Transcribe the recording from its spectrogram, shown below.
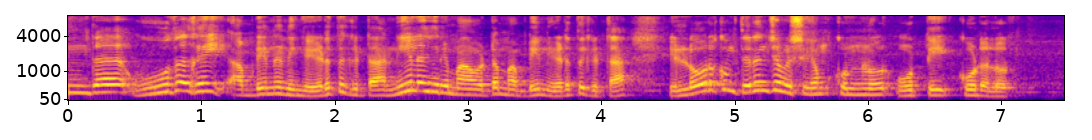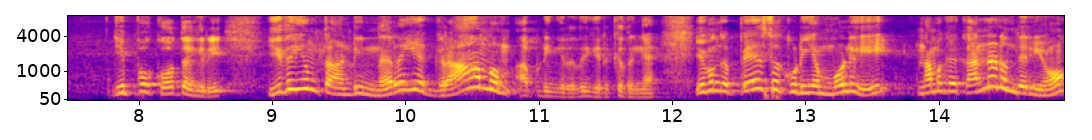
இந்த உதகை அப்படின்னு நீங்கள் எடுத்துக்கிட்டால் நீலகிரி மாவட்டம் அப்படின்னு எடுத்துக்கிட்டால் எல்லோருக்கும் தெரிஞ்ச விஷயம் குன்னூர் ஊட்டி கூடலூர். இப்போ கோத்தகிரி இதையும் தாண்டி நிறைய கிராமம் அப்படிங்கிறது இருக்குதுங்க. இவங்க பேசக்கூடிய மொழி நமக்கு கன்னடம் தெரியும்.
